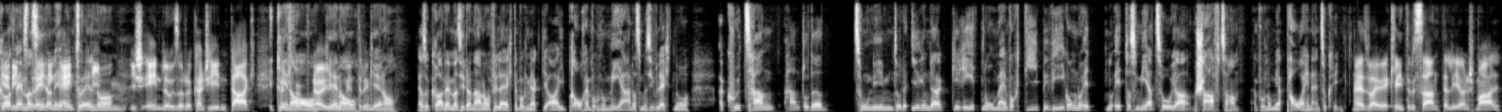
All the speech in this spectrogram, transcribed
Gerade wenn man sich dann eventuell noch. Ist endlos, oder? Kannst jeden Tag genau, fünf neue genau, Übungen trainieren. Genau. Also gerade wenn man sich dann auch noch vielleicht einfach merkt, ja, ich brauche einfach nur mehr, dass man sich vielleicht noch ein Kurzhandel der zunimmt oder irgendein Gerät, nur um einfach die Bewegung nur, et, nur etwas mehr zu ja, scharf zu haben, einfach nur mehr Power hineinzukriegen. Ja, das war wirklich interessant. Der Leon Schmal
